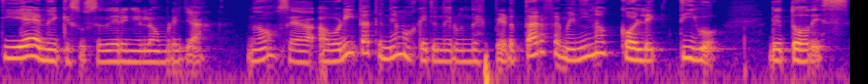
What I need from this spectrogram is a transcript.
tiene que suceder en el hombre ya, ¿no? O sea, ahorita tenemos que tener un despertar femenino colectivo de todes.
